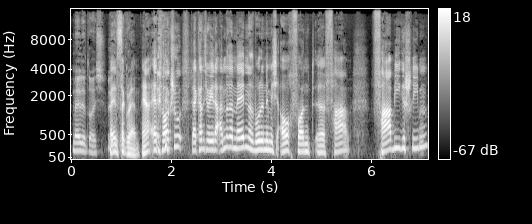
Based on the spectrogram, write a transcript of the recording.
Meldet euch. Bei Instagram, ja. At Talkshow, da kann sich auch jeder andere melden. Das wurde nämlich auch von äh, Fa Fabi geschrieben.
